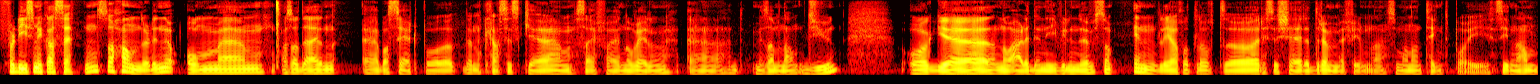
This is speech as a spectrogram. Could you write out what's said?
for de som ikke har sett den, så handler den jo om eh, Altså, det er en, eh, basert på den klassiske sci-fi-novellen med samme navn, Dune. Og eh, nå er det Denis Villeneuve som endelig har fått lov til å regissere drømmefilmene som han har tenkt på i, siden han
